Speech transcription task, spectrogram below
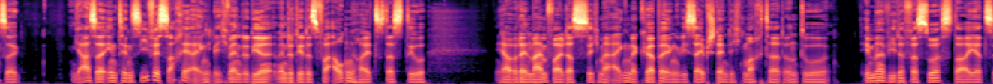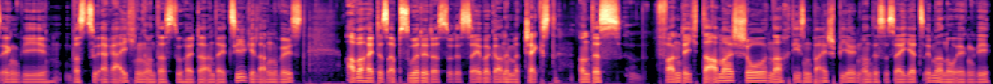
so ja, so eine intensive Sache eigentlich, wenn du dir, wenn du dir das vor Augen hältst, dass du, ja, oder in meinem Fall, dass sich mein eigener Körper irgendwie selbstständig gemacht hat und du immer wieder versuchst, da jetzt irgendwie was zu erreichen und dass du halt da an dein Ziel gelangen willst. Aber halt das Absurde, dass du das selber gar nicht mehr checkst. Und das fand ich damals schon nach diesen Beispielen und es ist ja jetzt immer noch irgendwie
